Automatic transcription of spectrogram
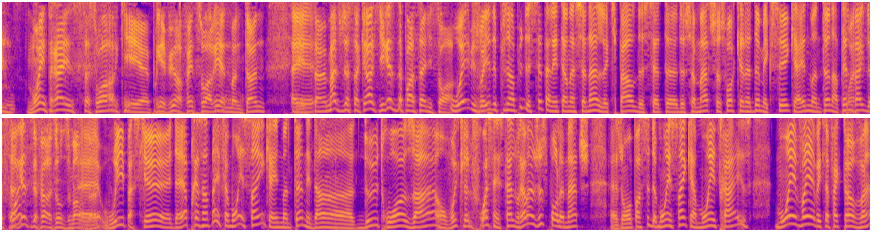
moins 13 ce soir qui est prévu en fin de soirée à Edmonton. C'est un match de soccer qui risque de passer à l'histoire. Oui, mais je voyais de plus en plus de sites à l'international qui parlent de cette de ce match ce soir Canada-Mexique à Edmonton en pleine vague de froid. Ça risque de faire un tour du monde. Hein? Oui, parce que d'ailleurs, présentement, il fait moins 5 à Edmonton et dans 2-3 heures, on voit que le froid s'installe vraiment juste pour le match. on va passer de moins 5 à moins 13, moins 20 avec le facteur vent.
